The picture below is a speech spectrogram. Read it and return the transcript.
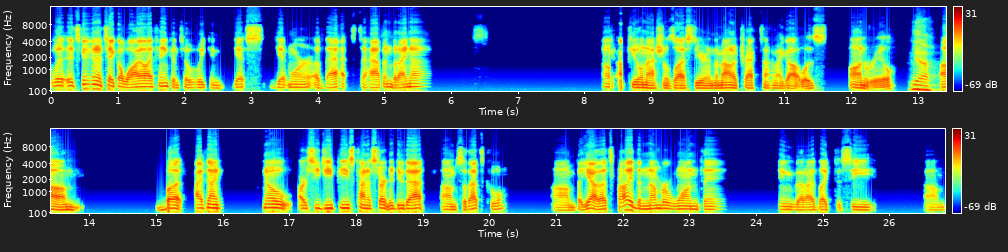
it's going to take a while I think until we can get get more of that to happen, but I know Fuel Nationals last year and the amount of track time I got was unreal. Yeah. Um, but I, I know RCGP is kind of starting to do that, um, so that's cool. Um, but yeah, that's probably the number one thing, thing that I'd like to see um,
